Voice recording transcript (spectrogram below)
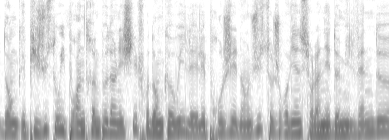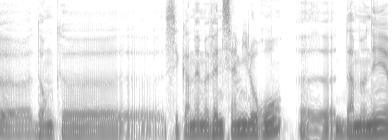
Donc, et puis juste, oui, pour entrer un peu dans les chiffres, donc oui, les, les projets, donc juste, je reviens sur l'année 2022, euh, donc euh, c'est quand même 25 000 euros d'amener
